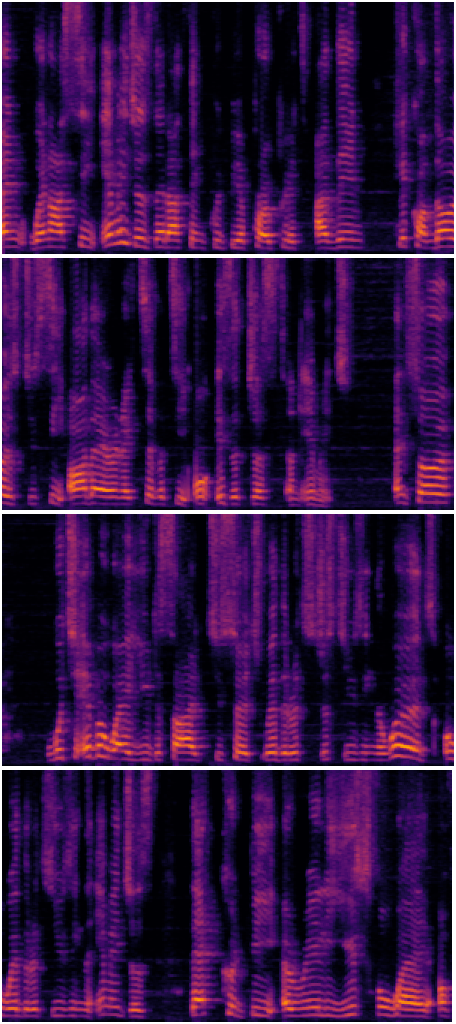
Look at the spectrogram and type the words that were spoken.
And when I see images that I think would be appropriate, I then click on those to see are they an activity or is it just an image? And so, whichever way you decide to search, whether it's just using the words or whether it's using the images, that could be a really useful way of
